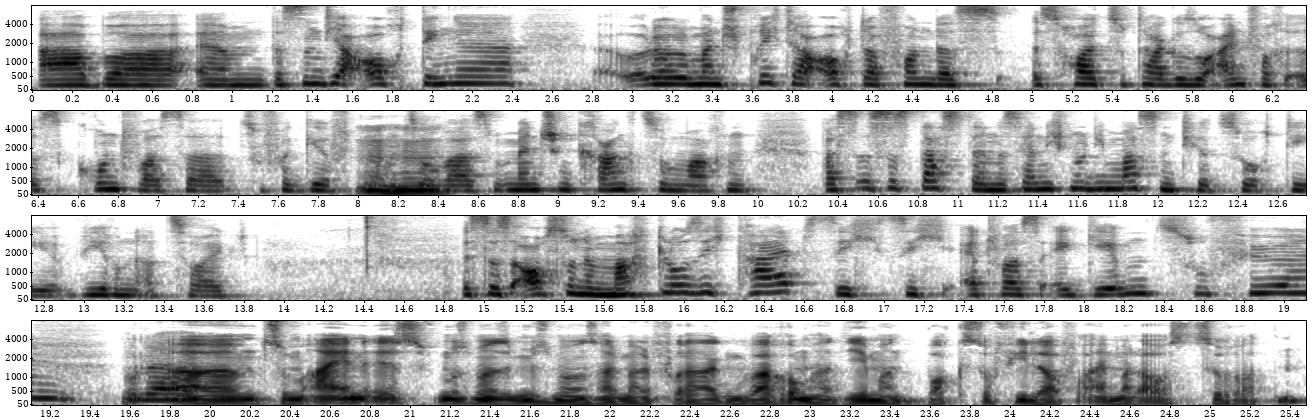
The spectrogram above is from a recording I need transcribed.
Aber ähm, das sind ja auch Dinge, oder man spricht ja auch davon, dass es heutzutage so einfach ist, Grundwasser zu vergiften und sowas, Menschen krank zu machen. Was ist es das denn? Das ist ja nicht nur die Massentierzucht, die Viren erzeugt. Ist das auch so eine Machtlosigkeit, sich, sich etwas ergeben zu fühlen? Oder Ähm, zum einen ist, muss man, müssen wir uns halt mal fragen, warum hat jemand Bock, so viele auf einmal auszurotten?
